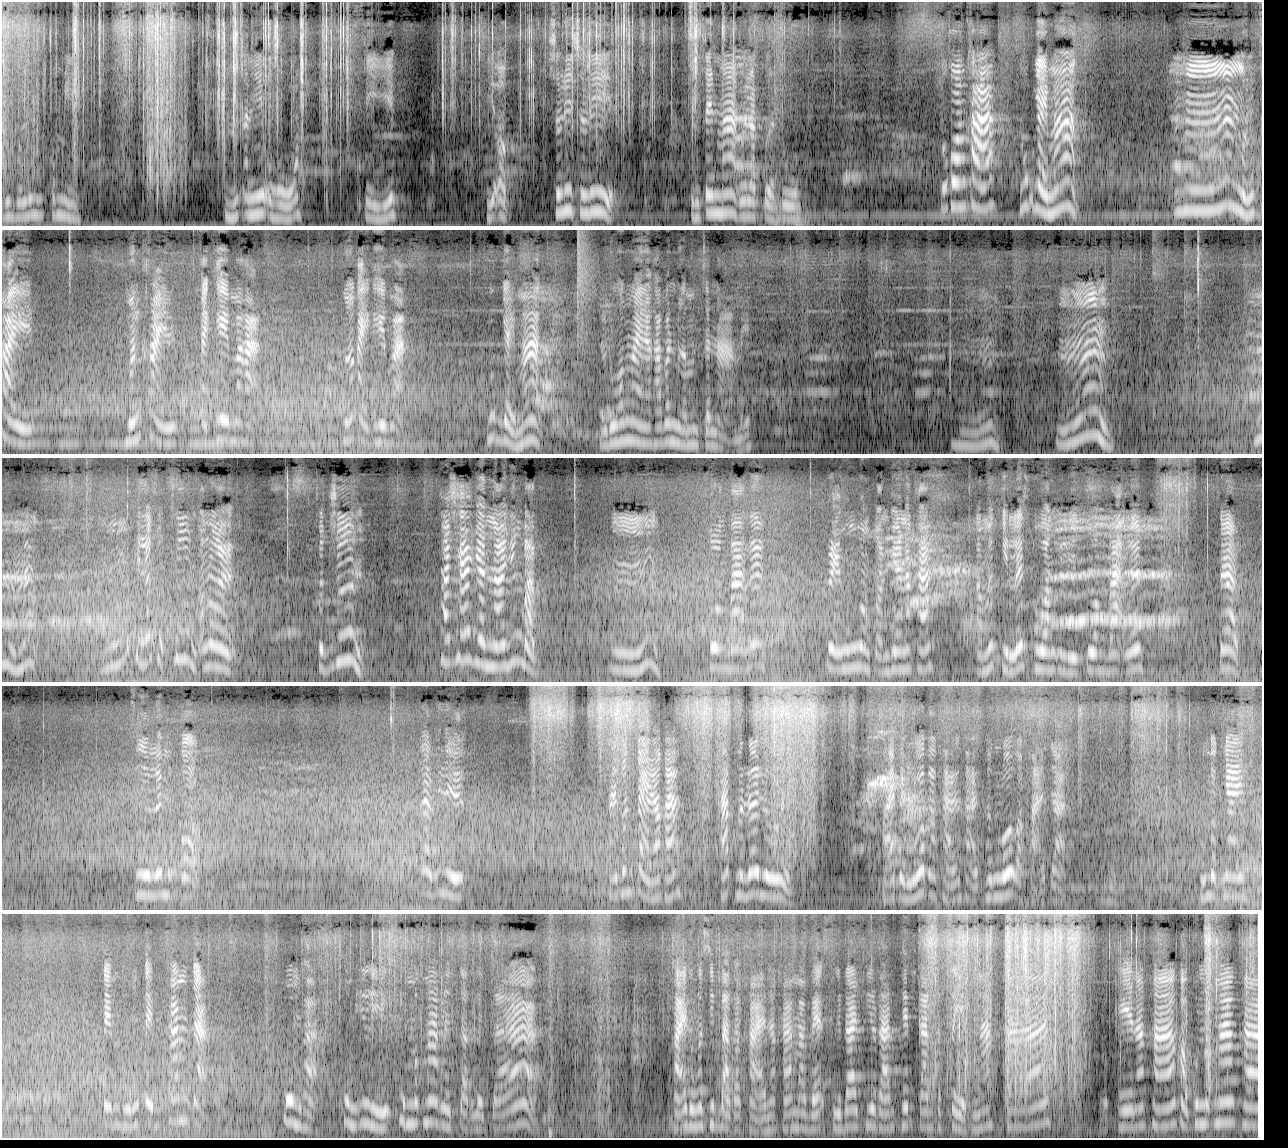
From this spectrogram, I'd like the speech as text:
บลูเบอร์รี่ก็มีอืมอันนี้โอ้โห สี สีออกเชอรี่เชอรี่ตื่นเต้นมากเวลาเปิดดู ทุกคนคะลูกใหญ่มากอือหือเหมือนไข่ เหมือนไข่ไข่เค็มอะค่ะ เนื้อไข่เค็มอะลูกใหญ่มาก เดี๋ยวดูข้างในนะคะ ว่าเนื้อมันจะหนาไหม อืม อืม อืมมากอืมกินแล้วสดชื่น อร่อย สดชื่น ถ้าแช่เย็นนะยิ่งแบบ อืมตวงบะเลยเปรงง่วงตอนเดียงนะคะ เอามากินเลยตวงอิหลีตวงบะเลยแซ่บฟืนเลยมะกอกแบบนี้ใครสนใจนะคะ ทักมาได้เลยขาย เป็นโลกอะขายขายเครื่งโลกอะขายจ้ะถุงแบบไงเต็มถุงเต็มข้ามจ้ะคุ้มค่ะ คุ้มอิหลีคุ้มมาก ๆ เลยจัดเลยจ้า ขายถุงละสิบบาทก็ขายนะคะ มาแวะซื้อได้ที่ร้านเพชรการเกษตรนะคะ โอเคนะคะ ขอบคุณมาก ๆ ค่ะ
